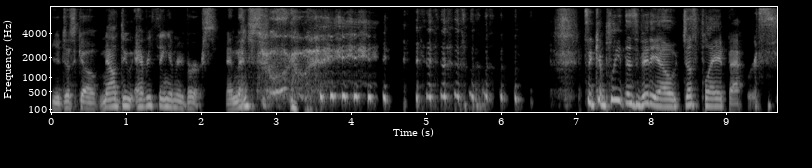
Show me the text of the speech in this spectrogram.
you just go, now do everything in reverse and then just to complete this video, just play it backwards.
